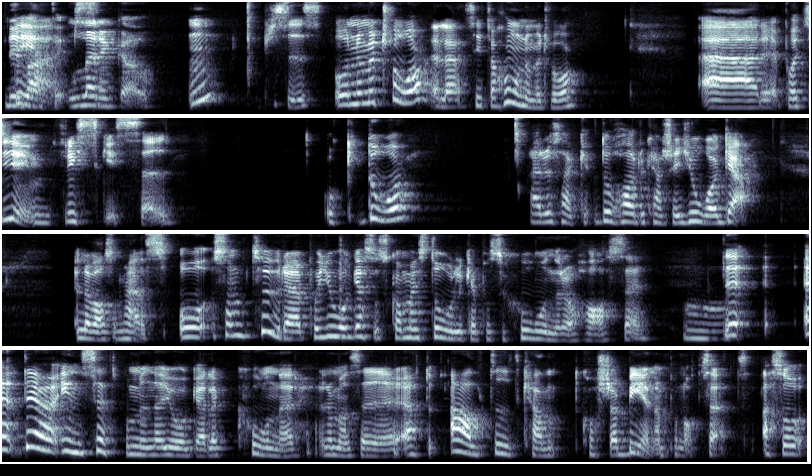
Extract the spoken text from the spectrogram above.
det är bara tips. let it go. precis. Och nummer två, eller situation nummer två, är på ett gym, Friskis säg. Och då är du säker, då har du kanske yoga. Eller vad som helst. Och som tur är, på yoga så ska man ju stå i olika positioner och ha sig. Det, eh, Eh, det har jag insett på mina yogalektioner, eller vad man säger, är att du alltid kan korsa benen på något sätt. Alltså,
